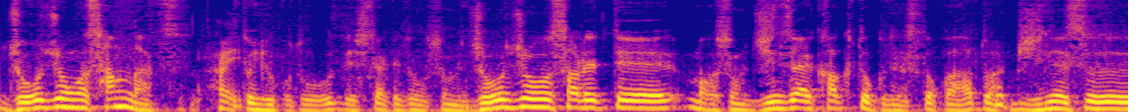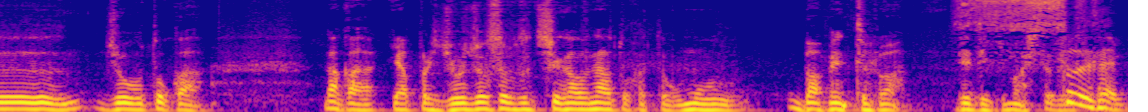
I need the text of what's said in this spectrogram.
上場が3月ということでしたけど、はい、その上場されて、まあ、その人材獲得ですとか、あとはビジネス上とか、なんかやっぱり上場すると違うなとかって思う場面っていうのは出てきましたそうですね、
